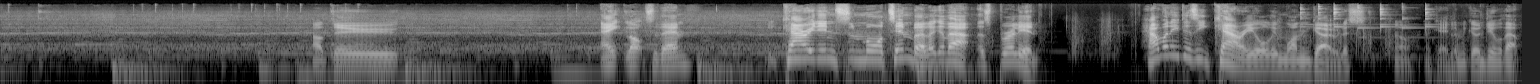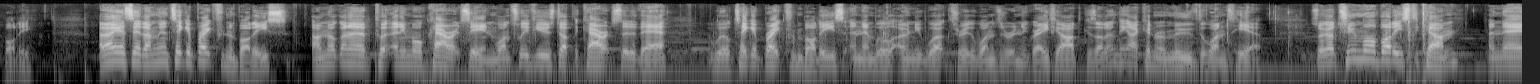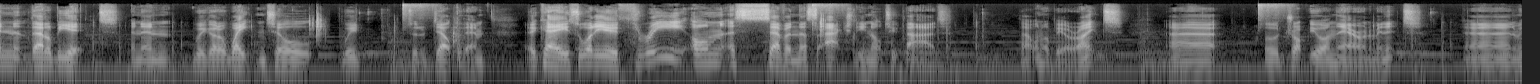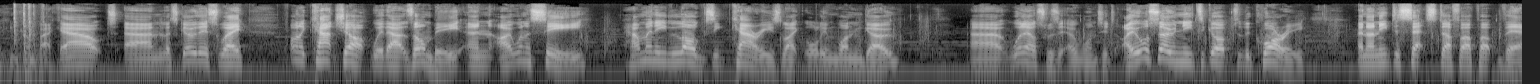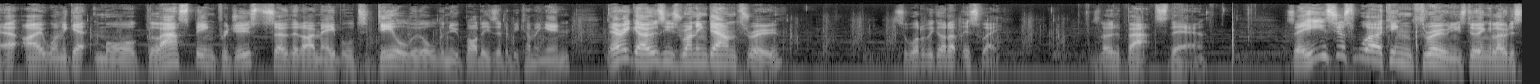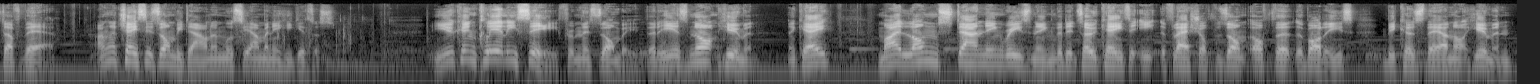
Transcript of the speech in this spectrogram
I'll do eight lots of them. He carried in some more timber. Look at that. That's brilliant. How many does he carry all in one go? Let's... Oh, okay. Let me go and deal with that body. Like I said, I'm going to take a break from the bodies. I'm not going to put any more carrots in. Once we've used up the carrots that are there, we'll take a break from bodies, and then we'll only work through the ones that are in the graveyard, because I don't think I can remove the ones here. So i got two more bodies to come, and then that'll be it. And then we've got to wait until we've sort of dealt with them. Okay, so what are you? Three on a seven. That's actually not too bad. That one will be alright. Uh, we'll drop you on there in a minute. And we can come back out. And let's go this way. I want to catch up with that zombie. And I want to see how many logs he carries, like, all in one go. Uh, what else was it I wanted? I also need to go up to the quarry and I need to set stuff up up there. I want to get more glass being produced so that I'm able to deal with all the new bodies that are be coming in. There he goes. He's running down through. So what do we got up this way? There's a load of bats there. So he's just working through and he's doing a load of stuff there. I'm going to chase this zombie down and we'll see how many he gives us. You can clearly see from this zombie that he is not human, okay? My long-standing reasoning that it's okay to eat the flesh off the off the, the bodies because they are not human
